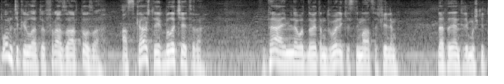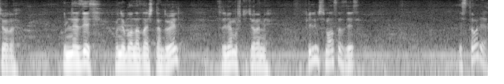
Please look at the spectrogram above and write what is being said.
помните крылатую фразу Артоза? А скажут, что их было четверо. Да, именно вот в этом дворике снимался фильм «Д'Артаньян. Три мушкетера». Именно здесь у него была назначена дуэль с тремя мушкетерами. Фильм снимался здесь. История.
